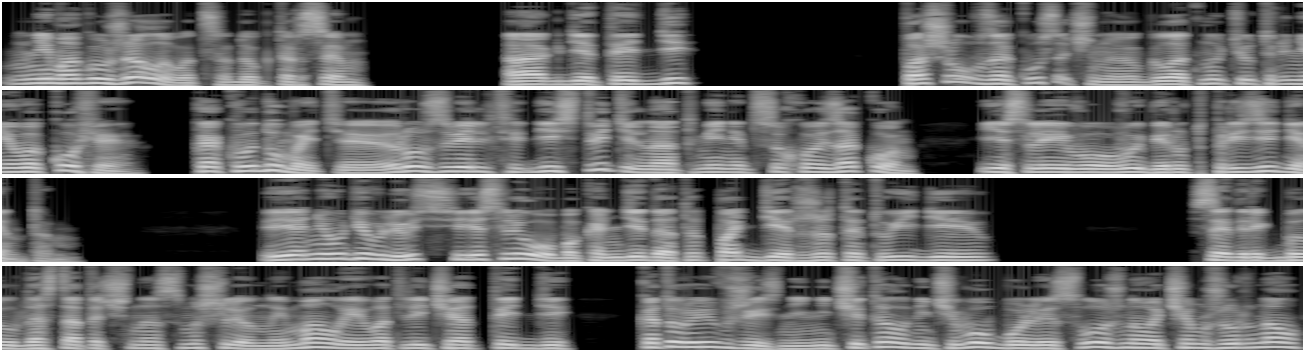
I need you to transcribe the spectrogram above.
«Не могу жаловаться, доктор Сэм». «А где Тедди?» Пошел в закусочную глотнуть утреннего кофе. Как вы думаете, Рузвельт действительно отменит сухой закон, если его выберут президентом? Я не удивлюсь, если оба кандидата поддержат эту идею. Седрик был достаточно смышленный малый, в отличие от Тедди, который в жизни не читал ничего более сложного, чем журнал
